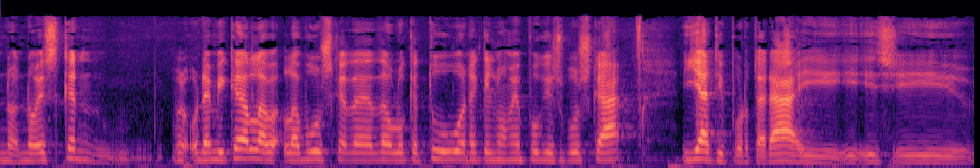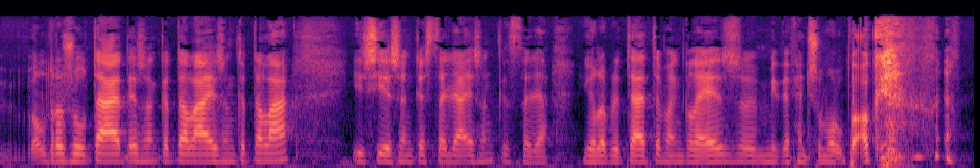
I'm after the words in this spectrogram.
no, no és que una mica la, la búsqueda de, de lo que tu en aquell moment puguis buscar ja t'hi portarà i, i, i si el resultat és en català és en català i si és en castellà és en castellà. Jo la veritat en anglès eh, m'hi defenso molt poc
